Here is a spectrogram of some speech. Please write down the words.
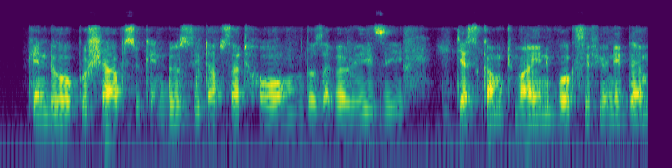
You can do push ups, you can do sit ups at home. Those are very easy. You just come to my inbox if you need them.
